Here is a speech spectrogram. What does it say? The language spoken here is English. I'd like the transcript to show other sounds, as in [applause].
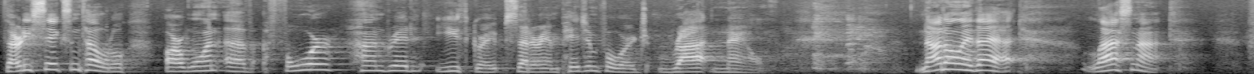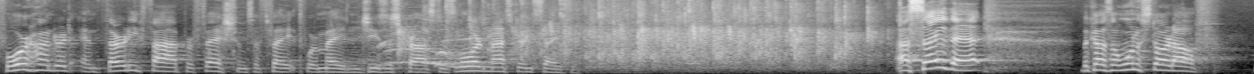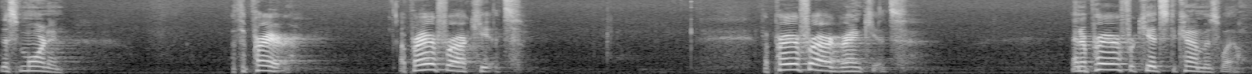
36 in total, are one of 400 youth groups that are in Pigeon Forge right now. Not only that, last night, 435 professions of faith were made in Jesus Christ as Lord, Master, and Savior. I say that because I want to start off this morning with a prayer. A prayer for our kids. A prayer for our grandkids. And a prayer for kids to come as well.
